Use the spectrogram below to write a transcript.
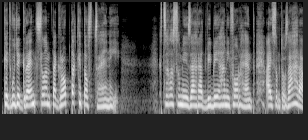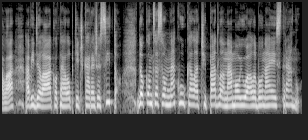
Keď bude Grand Slam, tak rob takéto scény. Chcela som jej zahrať vybiehaný forehand, aj som to zahrala a videla, ako tá loptička reže sito. Dokonca som nakúkala, či padla na moju alebo na jej stranu.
